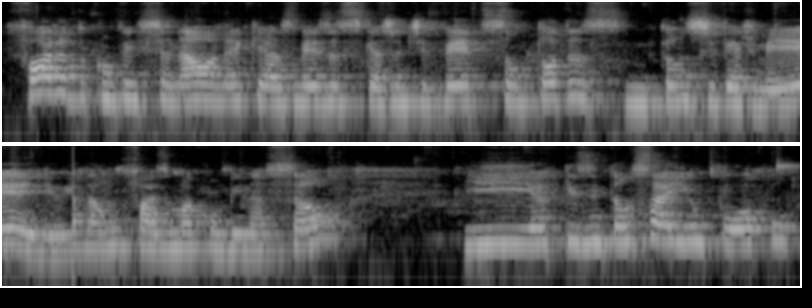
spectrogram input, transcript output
fora do convencional, né? Que as mesas que a gente vê são todas em tons de vermelho, cada um faz uma combinação. E eu quis então sair um pouco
